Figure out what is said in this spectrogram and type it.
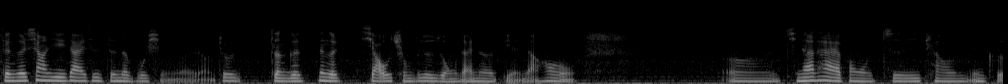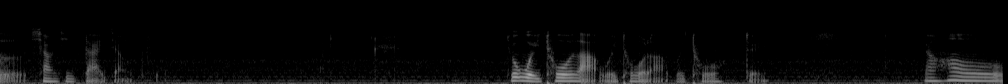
整个相机带是真的不行了，就。整个那个胶全部就融在那边，然后，嗯，请他太太帮我织一条那个相机带，这样子，就委托啦，委托啦，委托，对。然后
